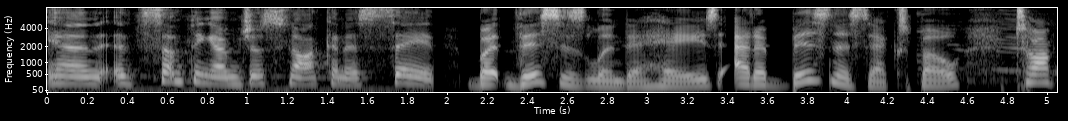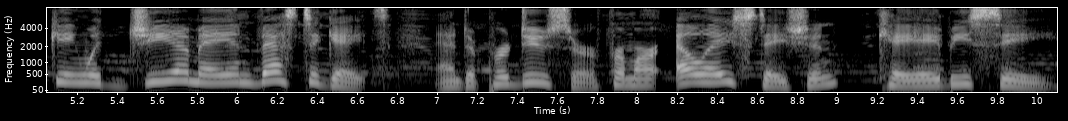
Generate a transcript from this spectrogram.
And it's something I'm just not going to say. But this is Linda Hayes at a business expo talking with GMA Investigates and a producer from our LA station, KABC.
